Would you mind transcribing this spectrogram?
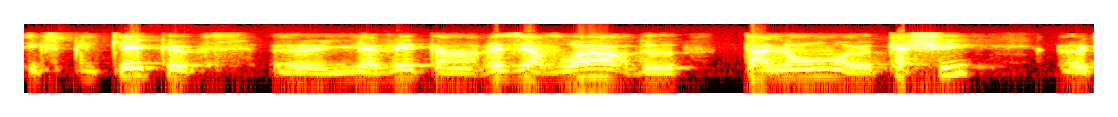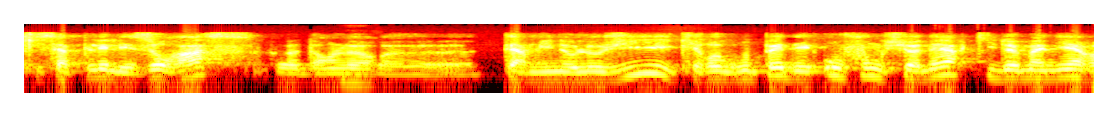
expliquaient qu'il y avait un réservoir de talents cachés qui s'appelait les Horaces dans leur terminologie et qui regroupait des hauts fonctionnaires qui, de manière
